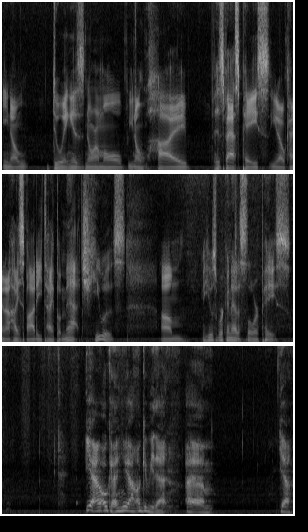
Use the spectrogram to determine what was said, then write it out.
you know, doing his normal, you know, high, his fast pace, you know, kind of high spotty type of match. He was, um, he was working at a slower pace. Yeah, okay. Yeah, I'll give you that. Um, yeah.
